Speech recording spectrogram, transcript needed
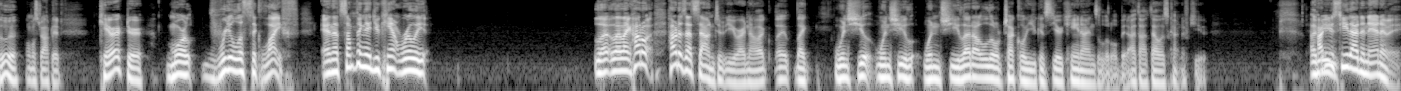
ugh, almost dropped it, character more realistic life, and that's something that you can't really. Like, like how do how does that sound to you right now? Like, like like when she when she when she let out a little chuckle, you can see her canines a little bit. I thought that was kind of cute. I how do you see that in anime?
